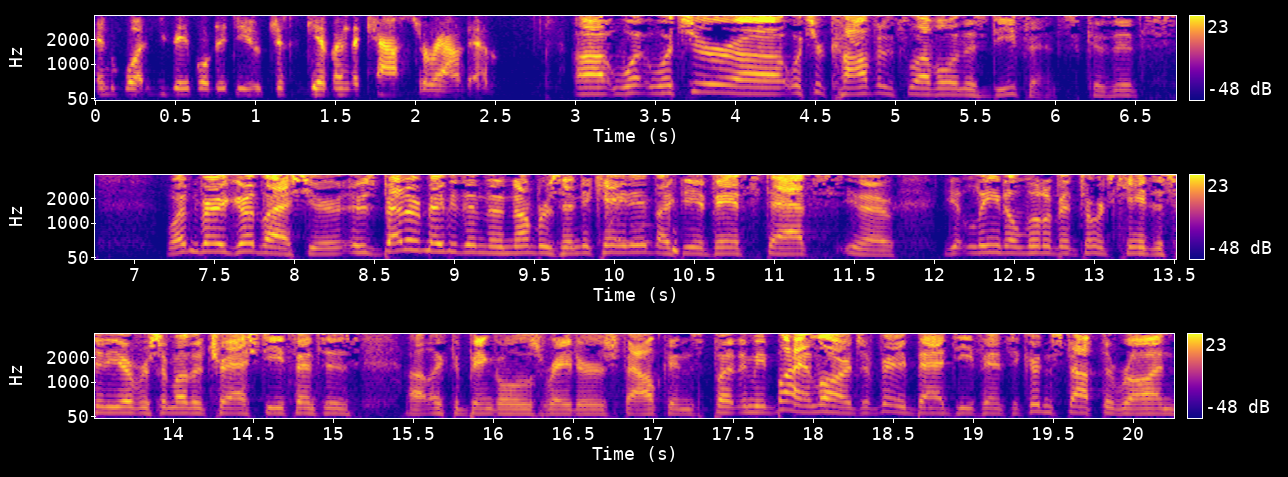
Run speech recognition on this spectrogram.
in what he's able to do, just given the cast around him. Uh, what, what's your uh, what's your confidence level in this defense? Because it's wasn't very good last year. It was better maybe than the numbers indicated, like the advanced stats, you know, get leaned a little bit towards Kansas City over some other trash defenses, uh, like the Bengals, Raiders, Falcons. But I mean, by and large, a very bad defense. It couldn't stop the run.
